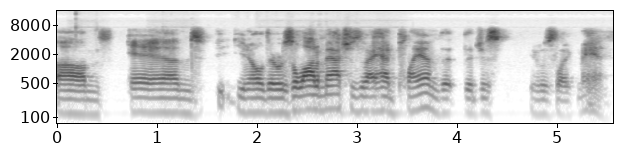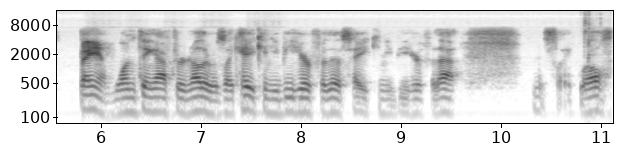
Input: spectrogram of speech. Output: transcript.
Um and you know there was a lot of matches that I had planned that that just it was like man bam one thing after another. It was like hey can you be here for this? Hey can you be here for that? And it's like well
